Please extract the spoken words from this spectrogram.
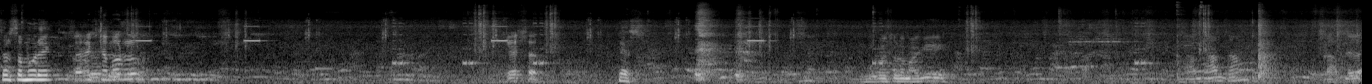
सर समोर एक. सर एक समोर लुक येस सर येस बघा थोडं मागे. थांब थांब थांब. आपल्याला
